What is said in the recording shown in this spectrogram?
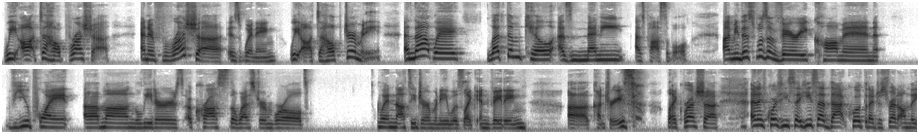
we ought to help Russia. And if Russia is winning, we ought to help Germany. And that way, let them kill as many as possible. I mean, this was a very common viewpoint among leaders across the Western world when Nazi Germany was like invading uh, countries like Russia. And of course, he said he said that quote that I just read on the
